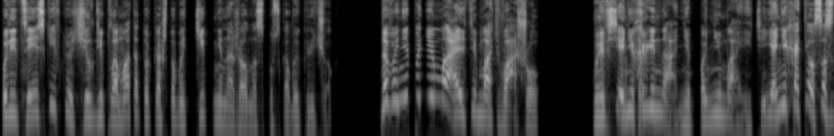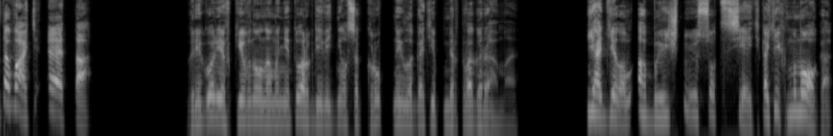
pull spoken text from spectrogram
Полицейский включил дипломата только чтобы тип не нажал на спусковой крючок. «Да вы не понимаете, мать вашу! Вы все ни хрена не понимаете! Я не хотел создавать это!» Григорьев кивнул на монитор, где виднелся крупный логотип мертвограмма. «Я делал обычную соцсеть, каких много!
